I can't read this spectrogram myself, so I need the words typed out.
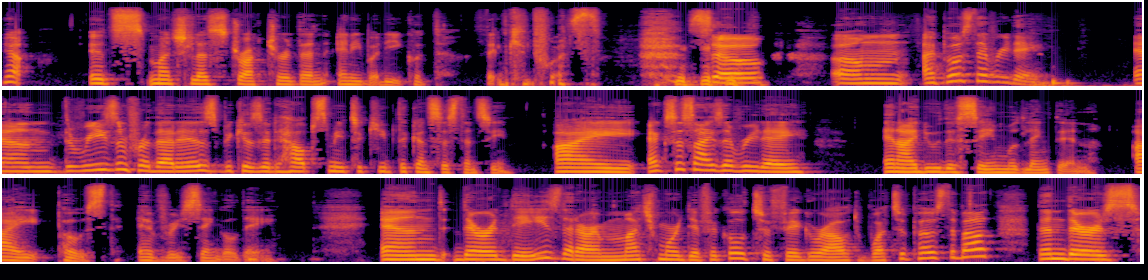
Yeah. It's much less structured than anybody could think it was. So um, i post every day. And the reason for that is because it helps me to keep the consistency. I exercise every day and i do the same with linkedin. I post every single day and there are days that are much more difficult to figure out what to post about then there's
